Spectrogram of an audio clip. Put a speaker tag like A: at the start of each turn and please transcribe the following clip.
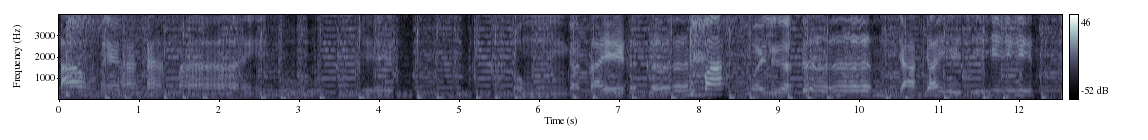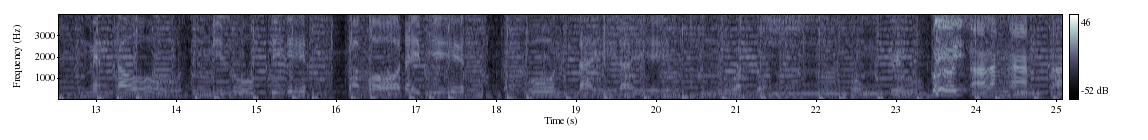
A: สาแม่ห้างนางไม้ลูกพี่ส่งกะใส่เขินเขินๆบักสวยเหลือเกิน อยากใกล้ชิดแม่นเจ้าสิมีลูกติดก็บ่ได้ผิดก็บุญได้ใด
B: สวดทรงองค์เอวเบยอลังงานสา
